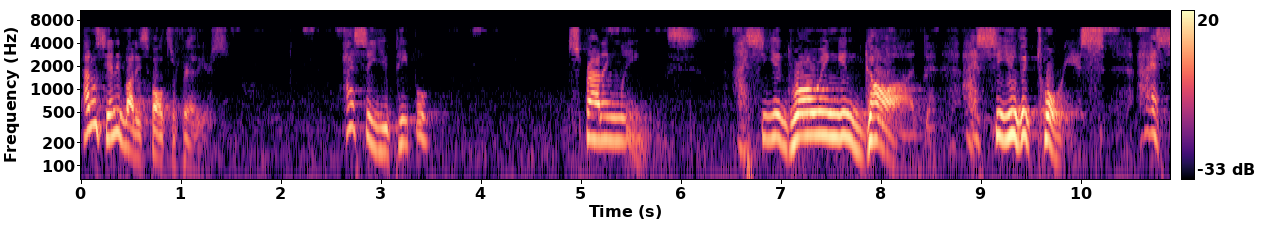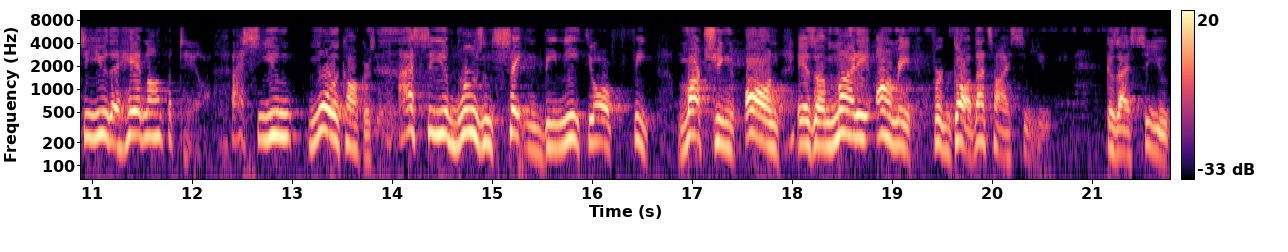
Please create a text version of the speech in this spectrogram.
I don't see anybody's faults or failures. I see you people sprouting wings. I see you growing in God. I see you victorious. I see you the head, not the tail. I see you more than conquerors. I see you bruising Satan beneath your feet, marching on as a mighty army for God. That's how I see you because I see you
